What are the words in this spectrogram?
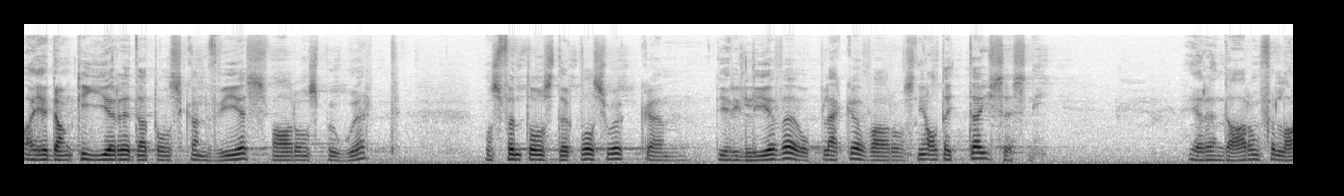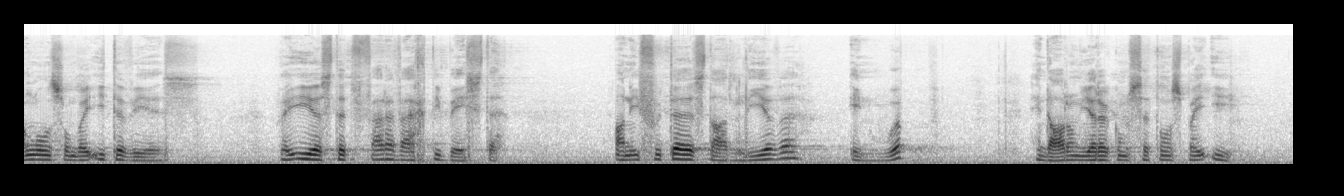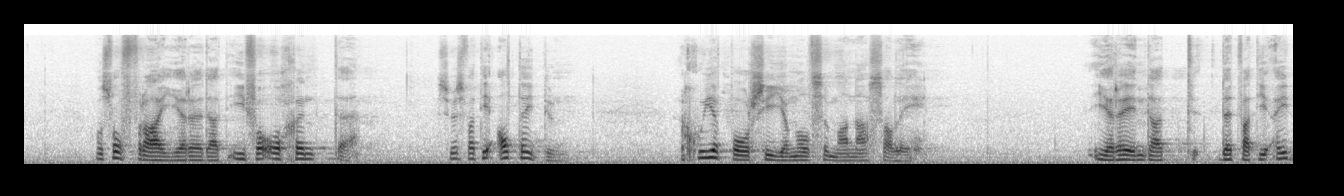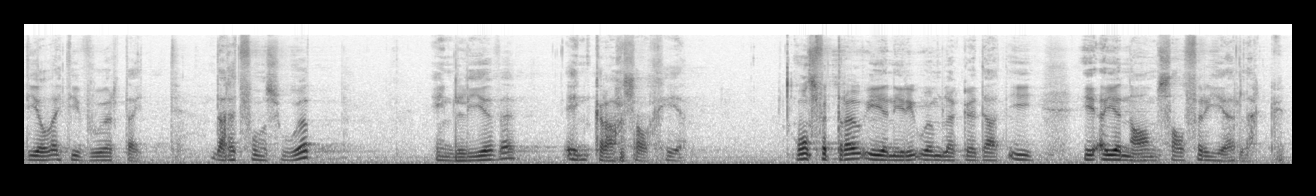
Baie dankie Here dat ons kan wees waar ons behoort. Ons vind ons dikwels ook um, deur die lewe op plekke waar ons nie altyd tuis is nie. Here en daarom verlang ons om by U te wees. By U is dit verre weg die beste. Aan U voete is daar lewe en hoop. En daarom Here kom sit ons by U. Ons wil vra Here dat U ver oggend uh, soos wat hy altyd doen 'n goeie porsie hemelse manna sal hê. Here en dat dit wat hy uitdeel uit die woord uit dat dit vir ons hoop en lewe en krag sal gee. Ons vertrou u in hierdie oomblikke dat u u eie naam sal verheerlik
